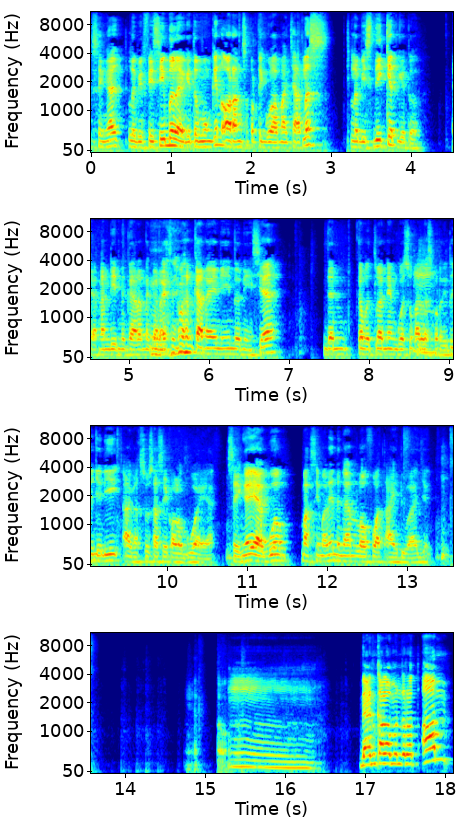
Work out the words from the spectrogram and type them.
sehingga lebih visible ya gitu. Mungkin orang seperti gua sama Charles lebih sedikit gitu. Ya kan di negara-negara itu kan karena ini Indonesia dan kebetulan yang gue suka adalah Hmm. seperti itu jadi agak susah sih kalau gue ya sehingga ya gue maksimalin dengan love what I do aja gitu Hmm. Dan kalau menurut Om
